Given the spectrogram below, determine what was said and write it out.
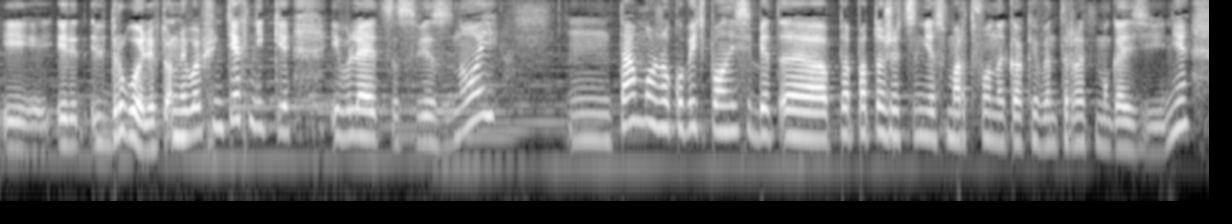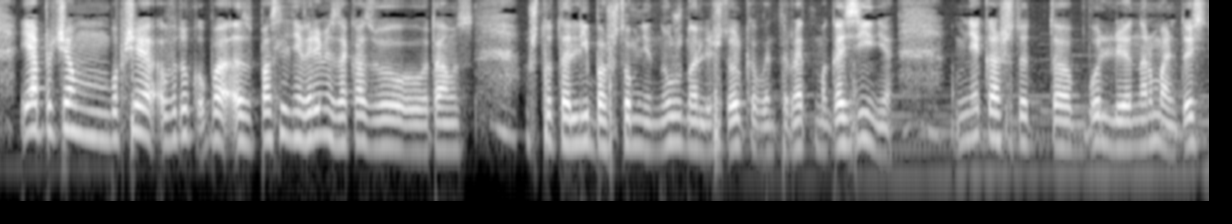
и, или, или другой электронной, в общем, техники является связной. Там можно купить вполне себе э, по, той же цене смартфоны, как и в интернет-магазине. Я причем вообще по- в последнее время заказываю там что-то либо, что мне нужно, лишь только в интернет-магазине. Мне кажется, это более нормально. То есть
